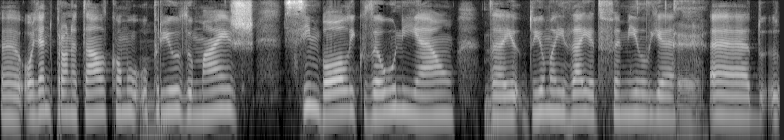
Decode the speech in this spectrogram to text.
uh, olhando para o Natal como hum. o período mais simbólico da união, de, de uma ideia de família. É. Uh,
